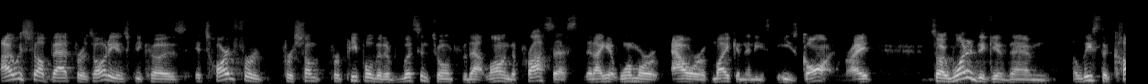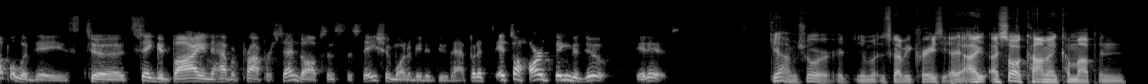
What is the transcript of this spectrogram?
I always felt bad for his audience because it's hard for for some for people that have listened to him for that long to process that I get one more hour of Mike and then he's he's gone, right? So I wanted to give them at least a couple of days to say goodbye and to have a proper send off since the station wanted me to do that. But it's it's a hard thing to do. It is. Yeah, I'm sure it, has got to be crazy. I, I, I saw a comment come up and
